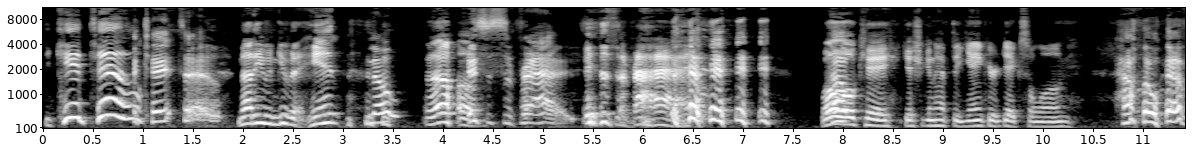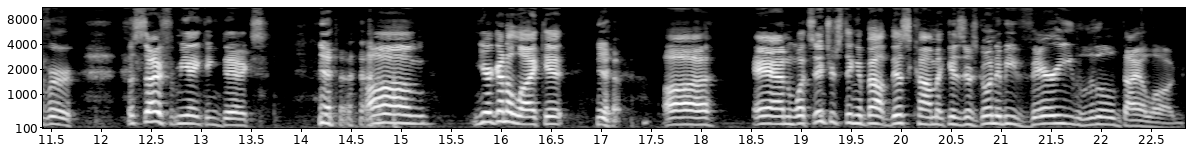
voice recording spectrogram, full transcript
You can't tell. I can't tell. Not even give it a hint. No, oh, it's a surprise. it's a surprise. Well, Oh. okay. Guess you're gonna have to yank her dicks along. However, aside from yanking dicks, um, you're gonna like it. yeah. Uh, and what's interesting about this comic is there's going to be very little dialogue.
